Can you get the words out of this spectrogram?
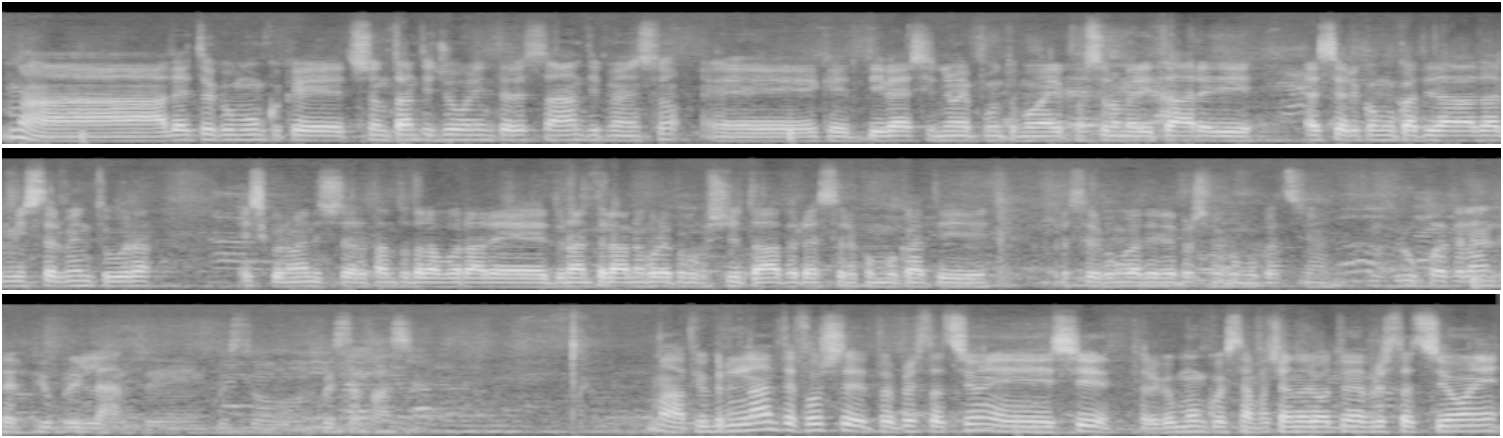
Ma ha detto comunque che ci sono tanti giovani interessanti, penso, e che diversi di noi appunto magari possono meritare di essere convocati da, dal mister Ventura e sicuramente ci sarà tanto da lavorare durante l'anno con le proprie società per essere, convocati, per essere convocati nelle prossime convocazioni. Il gruppo Atalanta è il più brillante in, questo, in questa fase? Ma più brillante forse per prestazioni sì, perché comunque stiamo facendo le ottime prestazioni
